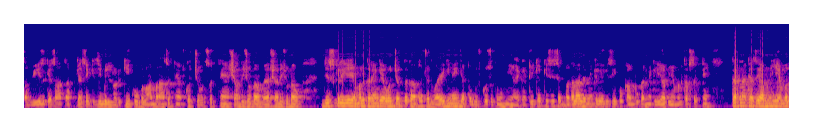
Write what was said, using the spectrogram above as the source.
تویز کے ساتھ آپ کیسے کسی بھی لڑکی کو غلام بنا سکتے ہیں، اس کو چود سکتے ہیں، شادی شدہ ہو غیر شادی شدہ ہو، جس کے لیے یہ عمل کریں گے، وہ جب تک آپ سے چدوائے گی نہیں، جب تک اس کو سکون نہیں آئے گا، ٹھیک ہے؟ کسی سے بدلہ لینے کے لیے، کسی کو قابو کرنے کے لیے آپ یہ عمل کر سکتے ہیں۔ کرنا کیسے آپ نے یہ عمل؟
